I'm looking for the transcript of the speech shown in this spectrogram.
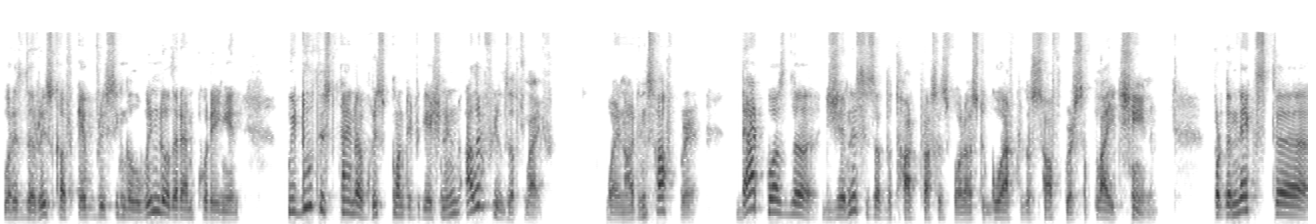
What is the risk of every single window that I'm putting in? We do this kind of risk quantification in other fields of life. Why not in software? That was the genesis of the thought process for us to go after the software supply chain. For the next uh,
